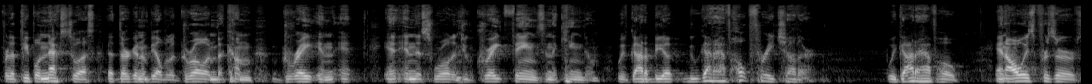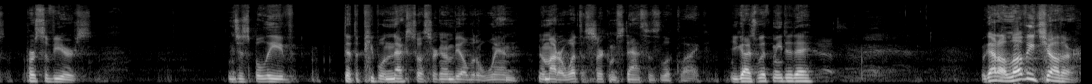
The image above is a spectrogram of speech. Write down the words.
for the people next to us that they're going to be able to grow and become great in, in, in this world and do great things in the kingdom. We've got to be, we've got to have hope for each other. We got to have hope and always preserves, perseveres, and just believe that the people next to us are going to be able to win no matter what the circumstances look like. You guys with me today? Yes. We got to love each other.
